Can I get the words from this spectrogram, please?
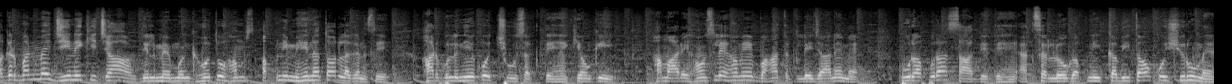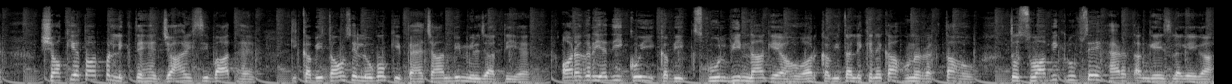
अगर मन में जीने की चाह और दिल में मंग हो तो हम अपनी मेहनत और लगन से हर बुलंदियों को छू सकते हैं, क्योंकि हमारे हौसले हमें वहाँ तक ले जाने में पूरा पूरा साथ देते हैं। अक्सर लोग अपनी कविताओं को शुरू में शौकिया तौर पर लिखते हैं। ज़ाहिर सी बात है कि कविताओं से लोगों की पहचान भी मिल जाती है। और अगर यदि कोई कभी स्कूल भी ना गया हो और कविता लिखने का हुनर रखता हो तो स्वाभाविक रूप से हैरत अंगेज लगेगा।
